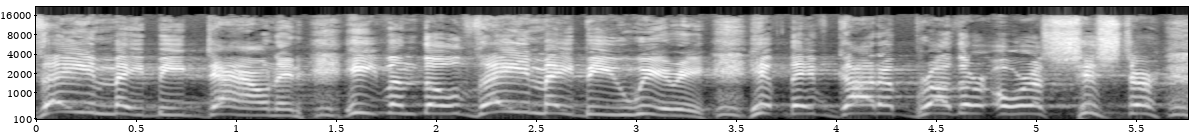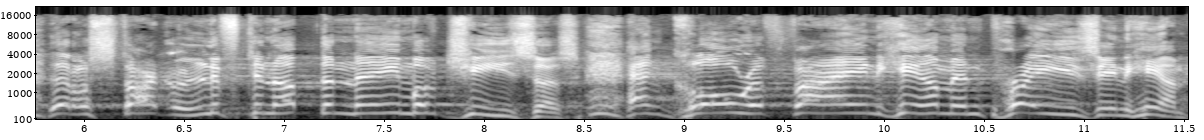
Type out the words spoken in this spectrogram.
they may be down and even though they may be weary, if they've got a brother or a sister that'll start lifting up the name of Jesus and glorifying Him and praising Him,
